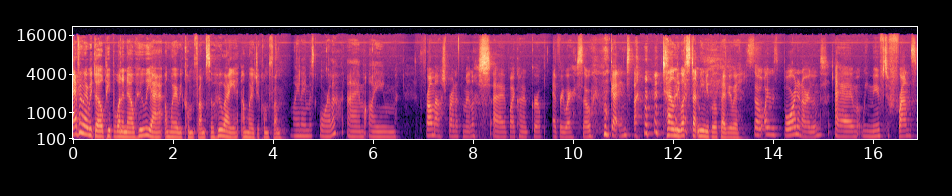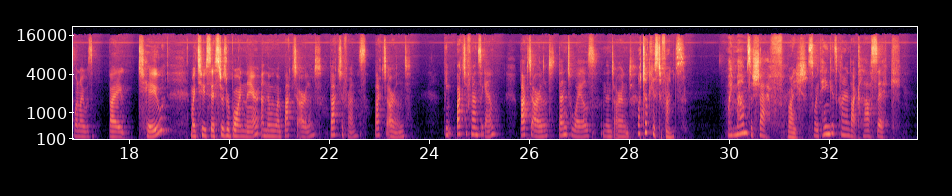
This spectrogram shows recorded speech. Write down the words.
Everywhere we go, people want to know who we are and where we come from. So, who are you and where did you come from? My name is Orla. Um, I'm from Ashbourne at the minute, uh, but I kind of grew up everywhere, so we'll get into that. Tell me, what's that mean you grew up everywhere? So I was born in Ireland. Um, we moved to France when I was about two. My two sisters were born there, and then we went back to Ireland, back to France, back to Ireland. I think back to France again, back to Ireland, then to Wales, and then to Ireland. What took you to France? My mum's a chef. Right. So I think it's kind of that classic,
